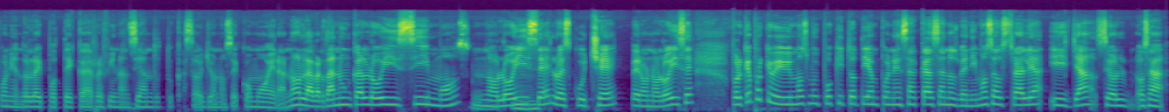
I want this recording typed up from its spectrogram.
poniendo la hipoteca, refinanciando tu casa, o yo no sé cómo era, ¿no? La verdad nunca lo hicimos, no lo hice, lo escuché, pero no lo hice. ¿Por qué? Porque vivimos muy poquito tiempo en esa casa, nos venimos a Australia y ya se, ol- o sea,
